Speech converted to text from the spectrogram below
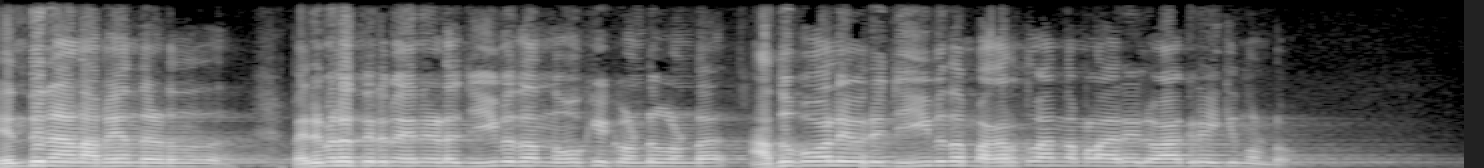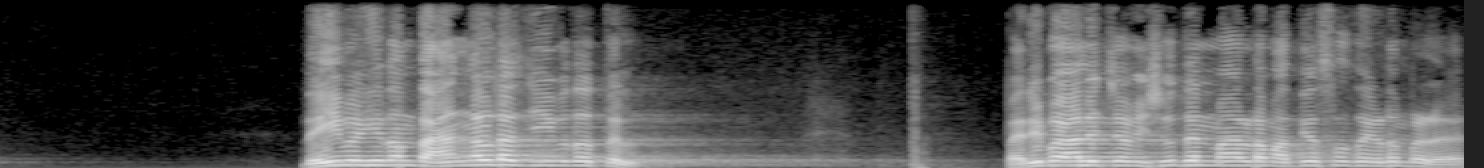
എന്തിനാണ് അഭയം തേടുന്നത്? പരിമല തിരുമേനയുടെ ജീവിതം നോക്കിക്കൊണ്ടുകൊണ്ട് അതുപോലെ ഒരു ജീവിതം പകർത്തുവാൻ നമ്മൾ ആരെങ്കിലും ആഗ്രഹിക്കുന്നുണ്ടോ? ദൈവഹിതം താങ്കളുടെ ജീവിതത്തിൽ പരിപാലിച്ച വിശുദ്ധന്മാരുടെ മധ്യസ്ഥ തേടുമ്പോൾ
